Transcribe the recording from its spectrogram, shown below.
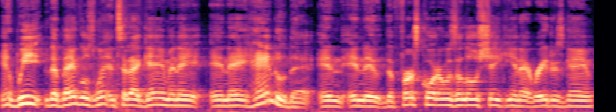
And we the Bengals went into that game and they and they handled that. And and the, the first quarter was a little shaky in that Raiders game.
